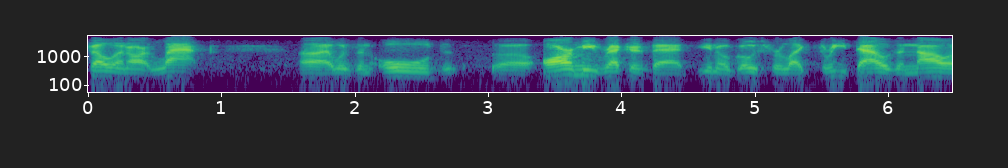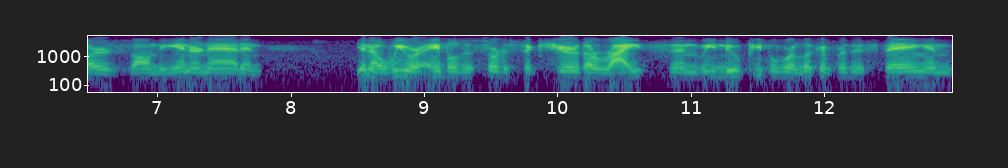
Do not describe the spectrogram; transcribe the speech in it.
fell in our lap. Uh, it was an old uh, army record that you know goes for like three thousand dollars on the internet, and you know we were able to sort of secure the rights, and we knew people were looking for this thing, and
